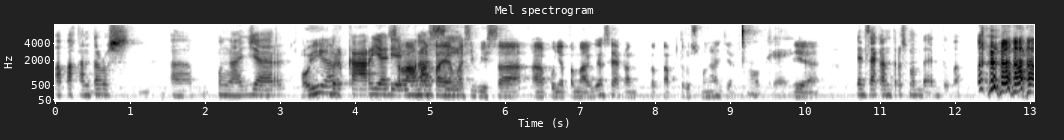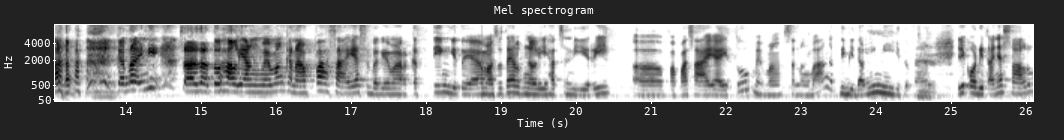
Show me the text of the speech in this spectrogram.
Papa akan terus uh, mengajar Oh iya, berkarya di selama edukasi saya masih bisa uh, punya tenaga, saya akan tetap terus mengajar. oke Iya. dan saya akan terus membantu Pak Oke. karena ini salah satu hal yang memang kenapa saya sebagai marketing gitu ya maksudnya ngelihat sendiri eh, papa saya itu memang seneng banget di bidang ini gitu kan Iya. jadi kalau ditanya selalu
